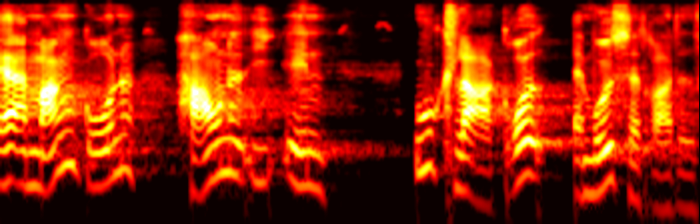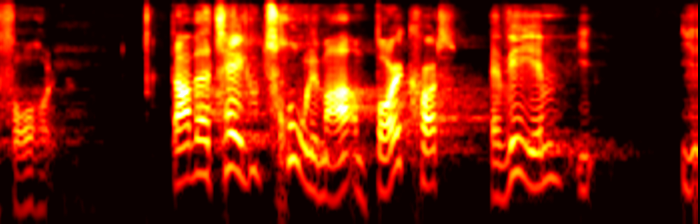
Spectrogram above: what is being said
er af mange grunde havnet i en uklar grød af modsatrettede forhold. Der har været talt utrolig meget om boykot af VM i, i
